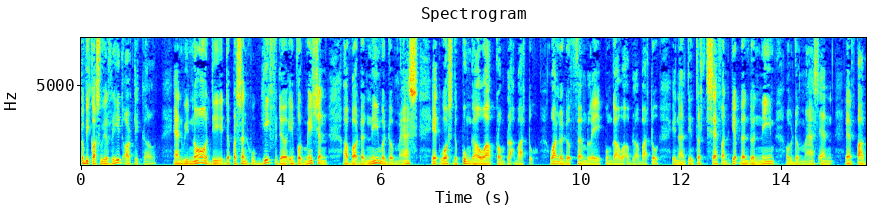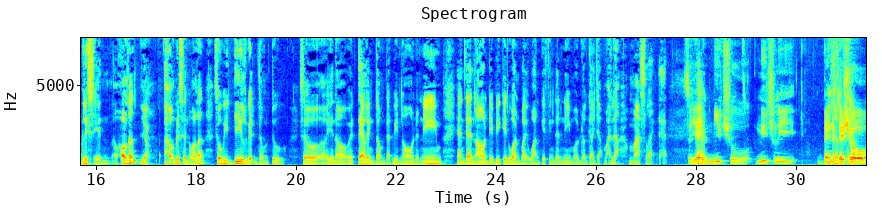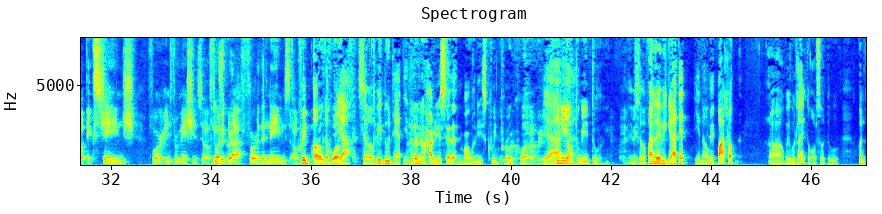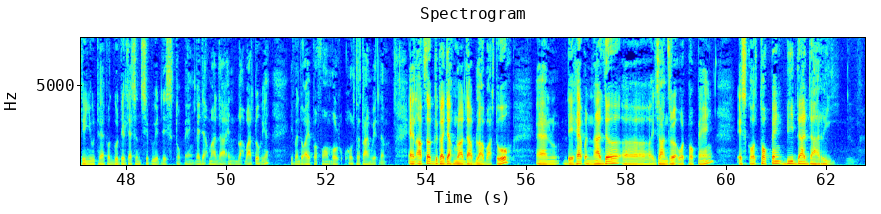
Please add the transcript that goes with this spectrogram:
because we read article and we know the the person who gave the information about the name of the mass. It was the Punggawa from Blah Batu one of the family Punggawa of Blah Batu in 1937 gave them the name of the mass and then published in Holland. Yeah. published in Holland. So we deal with them too. So uh, you know, we're telling them that we know the name, and then now they begin one by one giving the name of the Gajah Mada mass like that. So you have a mutual, mutually Mutually beneficial exchange for information. So a photograph for the names of Quid the pro Of the, quo. yeah, so we do that. You I don't know how do you say that in Balinese, quid pro quo. Yeah, yeah. untuk itu. Ini. So finally we got it. You know, part of uh, we would like to also to continue to have a good relationship with this Topeng Gajah Mada and Belah Batu, yeah. Even though I perform all, all the time with them. And after the Gajah Mada Belah Batu, and they have another uh, genre of Topeng. It's called Topeng Bidadari.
